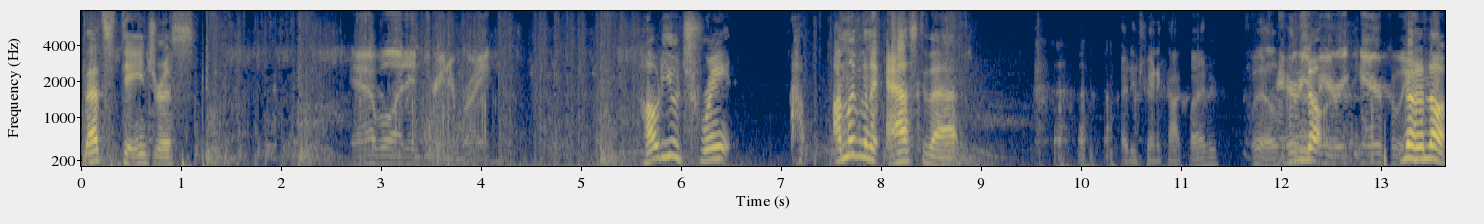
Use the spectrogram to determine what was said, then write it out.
That's dangerous. Yeah, well, I didn't train him right. How do you train? I'm not even gonna ask that. How do you train a cockbiter? Well, Very, No. very carefully. No, no, no.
